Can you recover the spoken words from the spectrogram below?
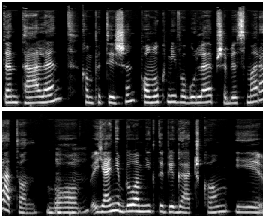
ten talent, competition, pomógł mi w ogóle przebiec maraton, bo mhm. ja nie byłam nigdy biegaczką i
